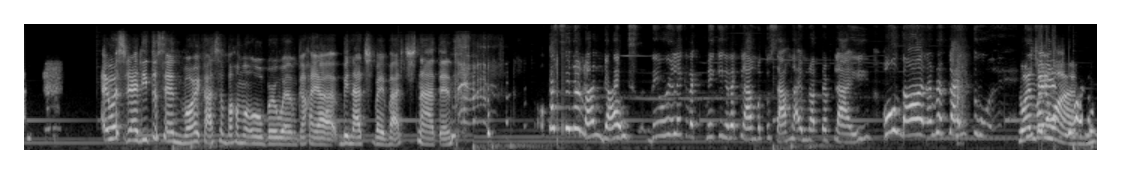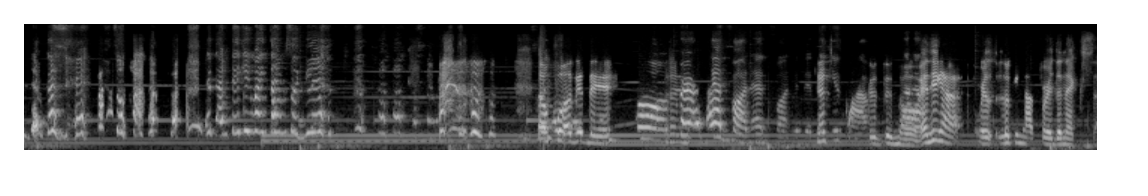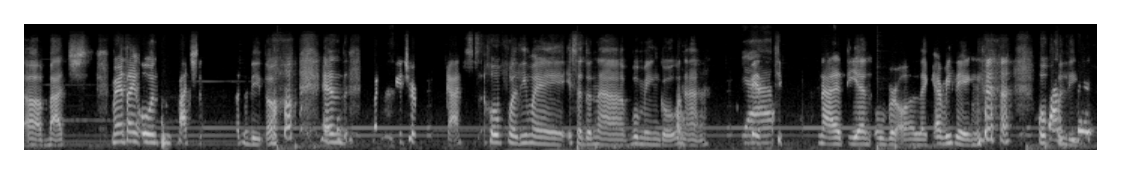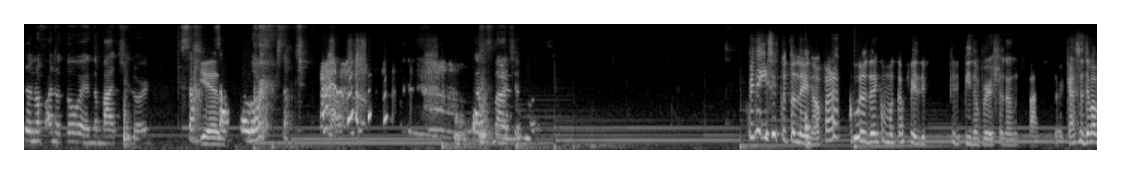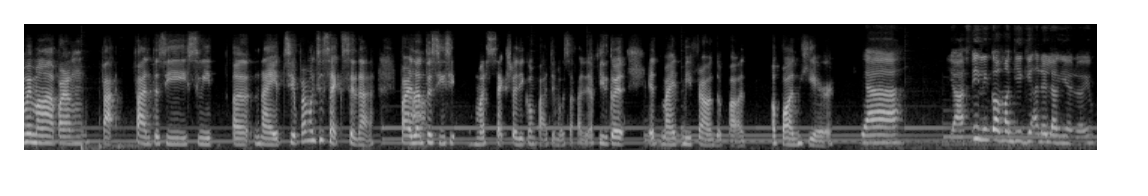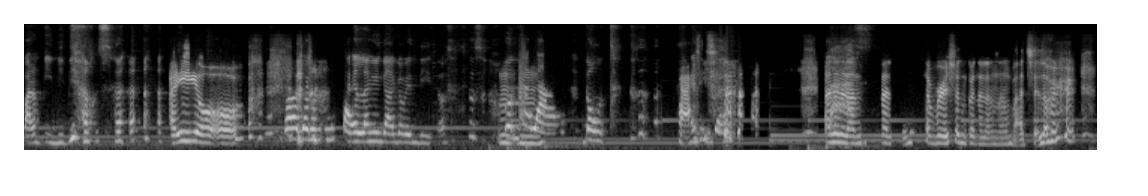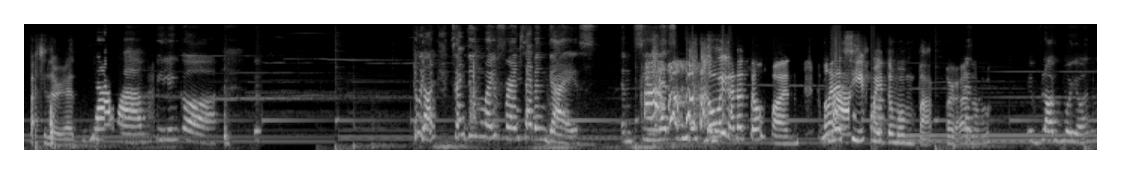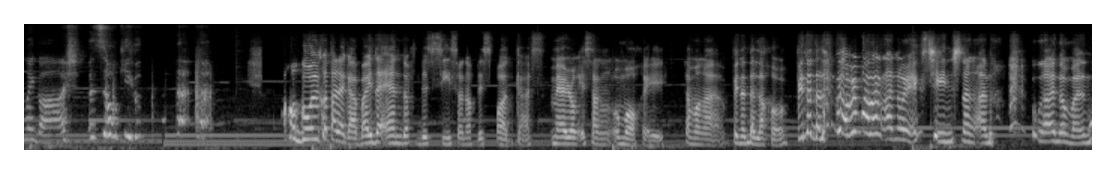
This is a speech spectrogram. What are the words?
I was ready to send more kaso baka ma-overwhelm ka kaya binatch by batch natin. Kasi naman, guys, they were like, like making reklamo to Sam na I'm not replying. Hold on, I'm replying to One by one. kasi. So, it, I'm taking my time saglit. Tampo agad eh. Oh, pero I had fun. I had fun with it. Thank That's you, Sam. Good to know. And yun nga, we're looking out for the next uh, batch. Meron tayong own batch ano dito. And future podcast, hopefully may isa doon na bumingo na Yeah. fit personality and overall, like everything. Hopefully. version of ano to eh, The Bachelor. Sa Yes. Bachelor. Sam's Bachelor. Pinaisip ko tuloy, no? Parang cool din kung magka-Filip Filipino version ng Bachelor. Kasi di ba may mga parang fa- fantasy sweet uh, nights, yung parang magsisex sila para lang to see sino mas sexually compatible sa kanila. Feel ko it might be frowned upon upon here. Yeah. Yeah, feeling ko magiging ano lang yun, no? yung parang PBB house. Ay, oo. Mga ganun yung style lang yung gagawin dito. Huwag na lang. Don't. Pass. Ano na lang, sa version ko na lang ng Bachelor. Bachelorette. Yeah, um, feeling ko. Ano yun? Sending my friend seven guys. And see, let's see. oh my God, that's so fun. Oh, Diba? let's see if may tumumpak or ano. I-vlog mo yon Oh my gosh. That's so cute. Ako, goal ko talaga, by the end of this season of this podcast, merong isang umokay sa mga pinadala ko. Pinadala, sabi parang ano eh, exchange ng ano, kung ano man.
